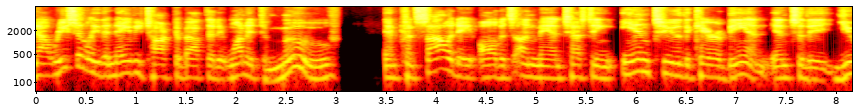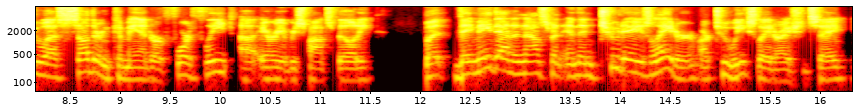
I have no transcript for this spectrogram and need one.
Now, recently, the Navy talked about that it wanted to move and consolidate all of its unmanned testing into the Caribbean, into the U.S. Southern Command or Fourth Fleet uh, area of responsibility. But they made that announcement, and then two days later, or two weeks later, I should say,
